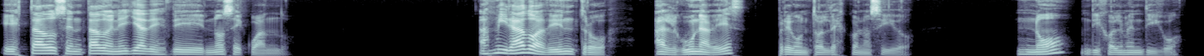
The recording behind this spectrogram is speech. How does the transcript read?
He estado sentado en ella desde no sé cuándo. ¿Has mirado adentro alguna vez? preguntó el desconocido. No, dijo el mendigo.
